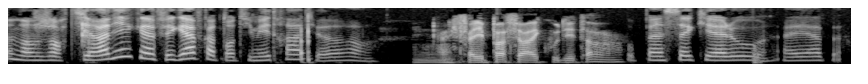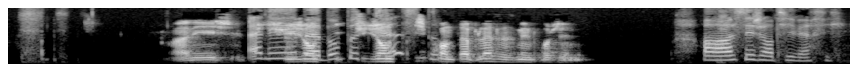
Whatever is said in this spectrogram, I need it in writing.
Dans le genre tyrannique, fais gaffe quand on t'y mettra, tu vois. Il fallait pas faire un coup d'état. hein. Au pain sec et à l'eau. Allez hop. Allez, je, je Allez, suis bah, gentil, je suis gentil, je prends ta place la semaine prochaine. Oh, c'est gentil, merci.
